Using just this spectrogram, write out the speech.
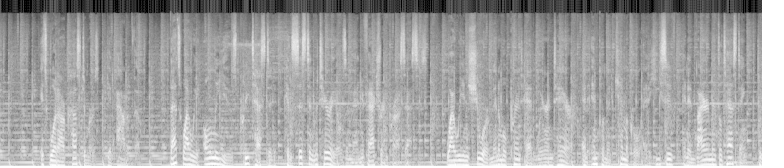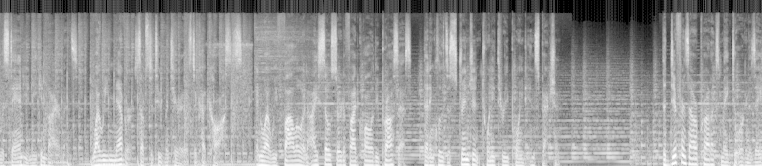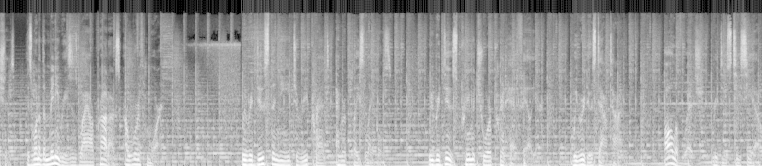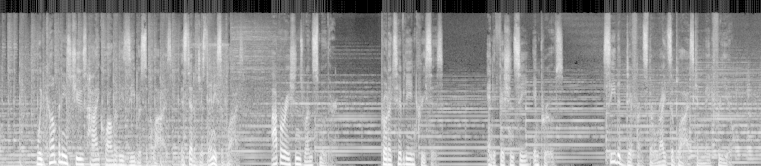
it's what our customers get out of them. That's why we only use pre-tested, consistent materials and manufacturing processes why we ensure minimal printhead wear and tear and implement chemical, adhesive, and environmental testing to withstand unique environments, why we never substitute materials to cut costs, and why we follow an ISO certified quality process that includes a stringent 23 point inspection. The difference our products make to organizations is one of the many reasons why our products are worth more. We reduce the need to reprint and replace labels we reduce premature printhead failure. We reduce downtime, all of which reduce TCO. When companies choose high-quality Zebra supplies instead of just any supplies, operations run smoother, productivity increases, and efficiency improves. See the difference the right supplies can make for you.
